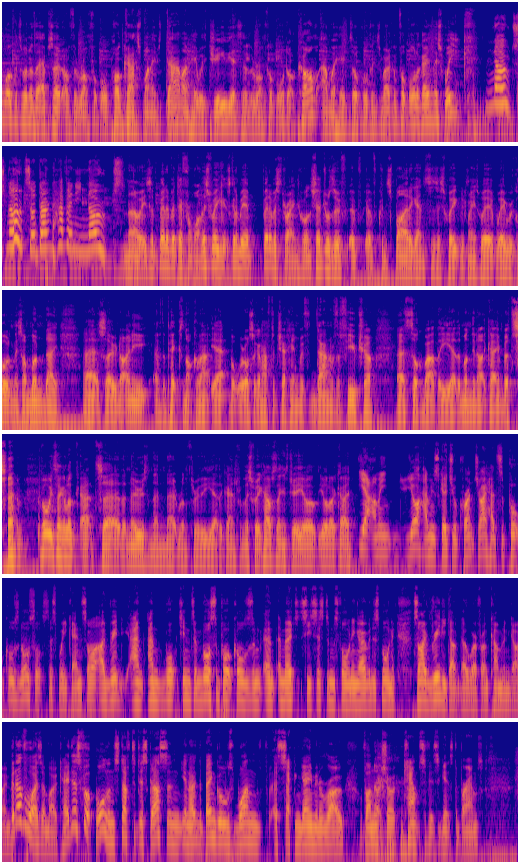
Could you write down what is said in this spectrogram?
and welcome to another episode of the Wrong Football Podcast. My name's Dan, I'm here with G, the editor of TheWrongFootball.com, and we're here to talk all things American football again this week. Notes, notes, I don't have any notes. No, it's a bit of a different one. This week it's going to be a bit of a strange one. Schedules have, have, have conspired against us this week, which means we're, we're recording this on Monday. Uh, so not only have the picks not come out yet, but we're also going to have to check in with Dan of the future uh, to talk about the uh, the Monday night game. But um, before we take a look at uh, the news and then uh, run through the uh, the games from this week, how's things, G? You're, you're okay? Yeah, I mean, you're having schedule crunch. I had support calls and all sorts this weekend, so I really and, and walked into more support calls and, and emergency systems falling over this morning. So I really don't know whether I'm coming and going, but otherwise I'm okay. There's football and stuff to discuss, and you know the Bengals won a second game in a row. Although I'm not sure it counts if it's against the Browns.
